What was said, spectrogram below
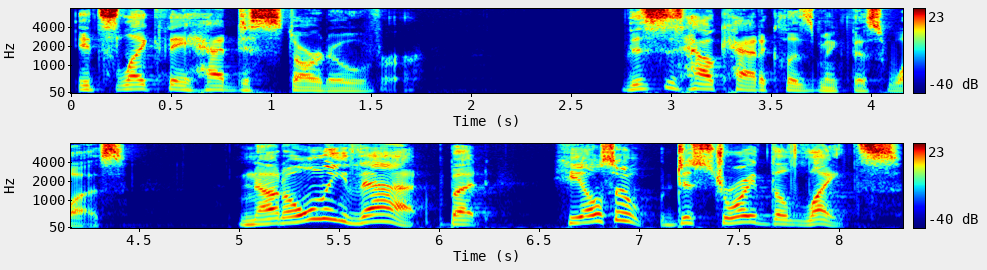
it's like they had to start over. This is how cataclysmic this was. Not only that, but he also destroyed the lights.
